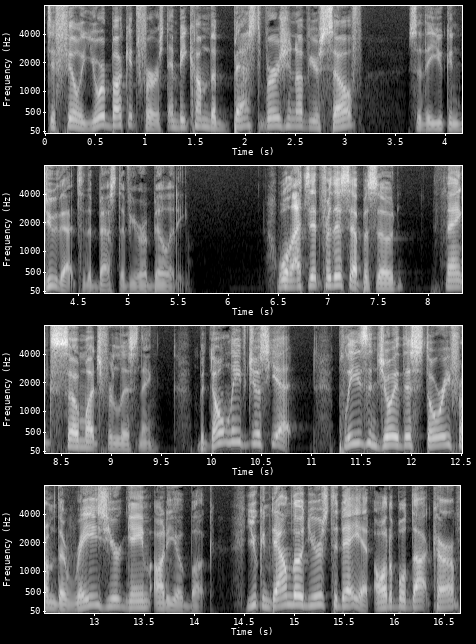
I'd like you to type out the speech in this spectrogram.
to fill your bucket first and become the best version of yourself so that you can do that to the best of your ability. Well, that's it for this episode. Thanks so much for listening. But don't leave just yet. Please enjoy this story from the Raise Your Game audiobook. You can download yours today at audible.com,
